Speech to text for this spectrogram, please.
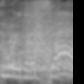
the way that sounds.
